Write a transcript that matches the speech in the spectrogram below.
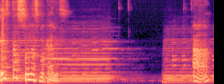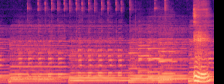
Estas son las vocales. A, E,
